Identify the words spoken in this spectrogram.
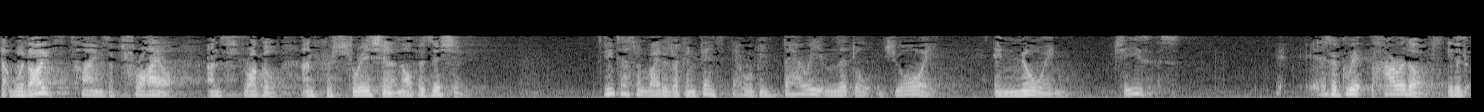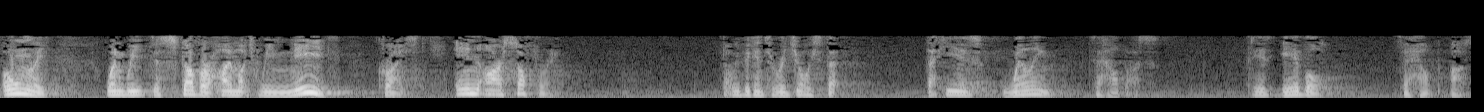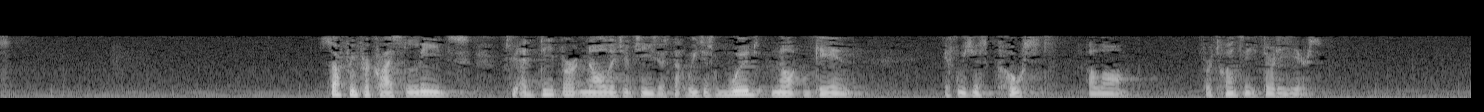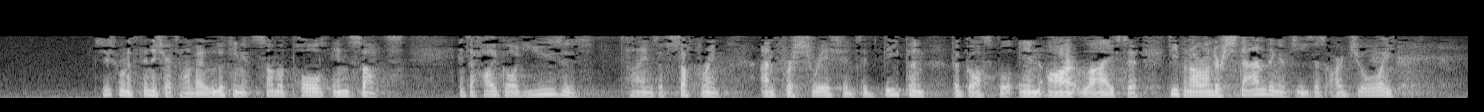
that without times of trial and struggle and frustration and opposition, the New Testament writers are convinced there will be very little joy in knowing Jesus. It is a great paradox. It is only when we discover how much we need Christ in our suffering that we begin to rejoice that that He is willing to help us, that He is able to help us. Suffering for Christ leads to a deeper knowledge of Jesus that we just would not gain if we just coast along for 20, 30 years. So I just want to finish our time by looking at some of Paul's insights into how God uses times of suffering and frustration to deepen the gospel in our lives, to deepen our understanding of Jesus, our joy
